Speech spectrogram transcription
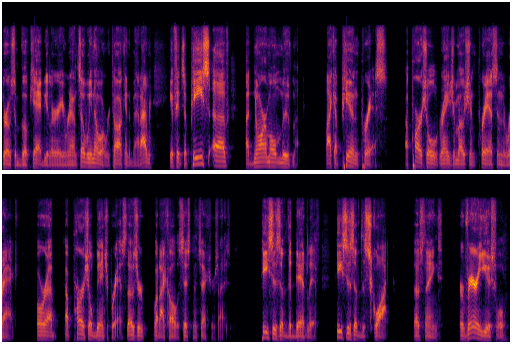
throw some vocabulary around so we know what we're talking about. I, if it's a piece of a normal movement, like a pin press, a partial range of motion press in the rack, or a, a partial bench press. Those are what I call assistance exercises. Pieces of the deadlift, pieces of the squat, those things are very useful.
